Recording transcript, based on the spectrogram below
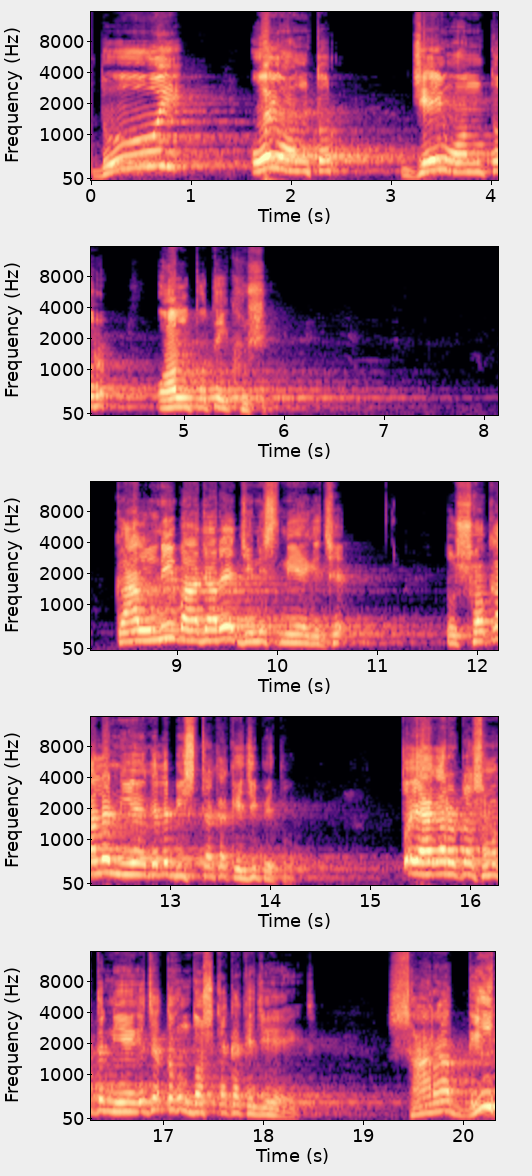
দুই, ওই অন্তর, যেই অন্তর অল্পতেই খুশি। কালনি বাজারে জিনিস নিয়ে গেছে তো সকালে নিয়ে গেলে বিশ টাকা কেজি পেত। তো এগারোটার সময়তে নিয়ে গেছে, তখন দশ টাকা কেজি হয়ে গেছে। সারা দিন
